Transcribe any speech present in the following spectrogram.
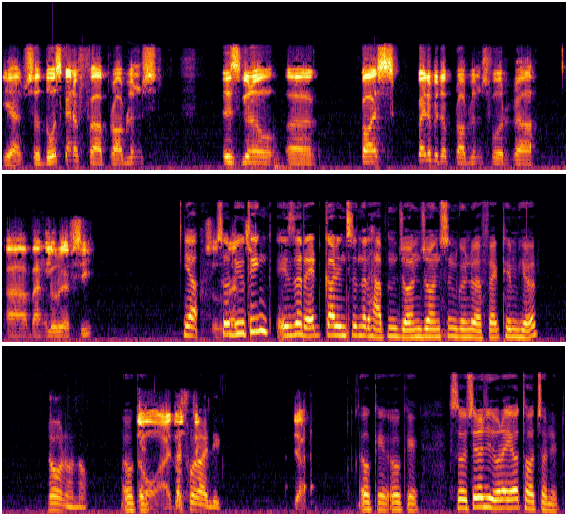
yeah, so those kind of uh, problems is going to uh, cause quite a bit of problems for uh, uh, Bangalore FC. Yeah. So So, do you think is the red card incident that happened to John Johnson going to affect him here? No, no, no. Okay. No, I don't That's for think. I League. Yeah. Okay. Okay. So Chiranjit, what are your thoughts on it?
